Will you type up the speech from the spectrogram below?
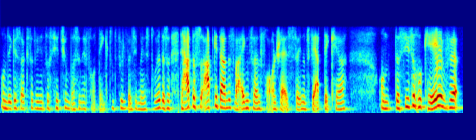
und er gesagt hat, wen interessiert schon, was eine Frau denkt und fühlt, wenn sie menstruiert. Also der hat das so abgetan, das war eigentlich so ein Frauenscheiß für ihn und fertig, ja. Und das ist auch okay, für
